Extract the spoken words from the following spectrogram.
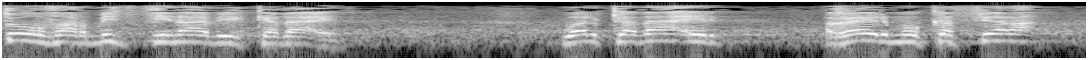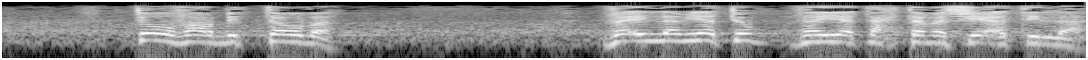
تغفر باجتناب الكبائر. والكبائر غير مكفرة تغفر بالتوبة. فإن لم يتب فهي تحت مشيئة الله.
